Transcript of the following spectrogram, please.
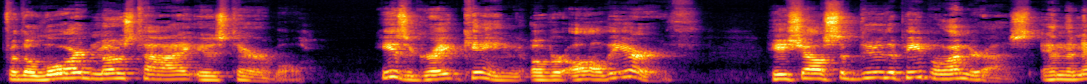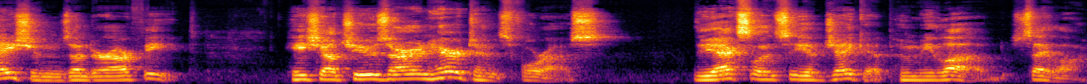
For the Lord Most High is terrible. He is a great king over all the earth. He shall subdue the people under us, and the nations under our feet. He shall choose our inheritance for us, the excellency of Jacob, whom he loved. Selah.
